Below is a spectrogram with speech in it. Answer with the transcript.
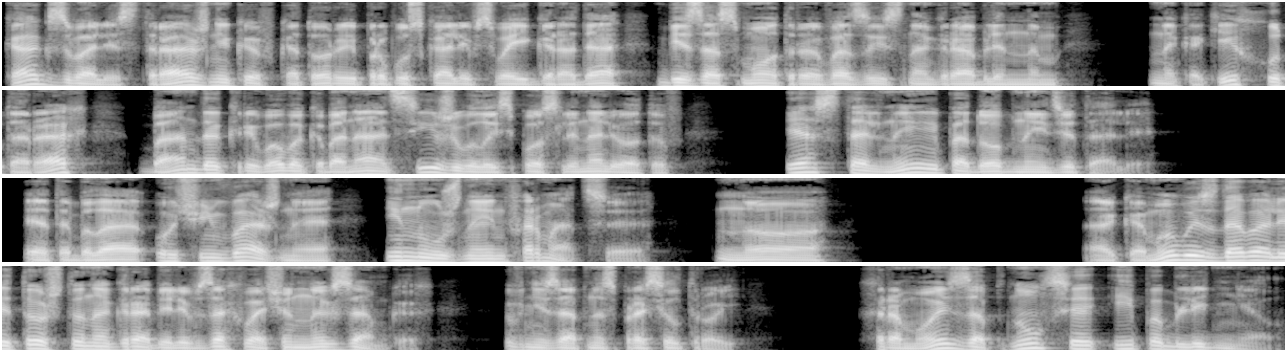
Как звали стражников, которые пропускали в свои города без осмотра вазы с награбленным, на каких хуторах банда Кривого Кабана отсиживалась после налетов и остальные подобные детали. Это была очень важная и нужная информация. Но... «А кому вы сдавали то, что награбили в захваченных замках?» — внезапно спросил Трой. Хромой запнулся и побледнел.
